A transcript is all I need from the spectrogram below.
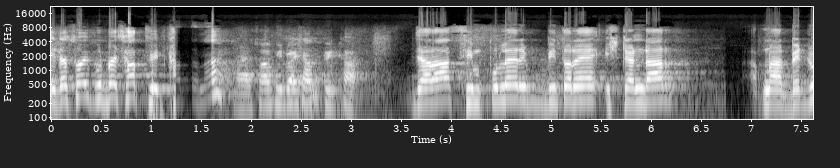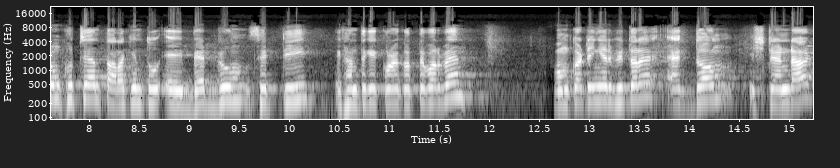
এটা ছয় ফুট বাই সাত ফিট খাটটা না? হ্যাঁ ছয় ফিট বাই সাত ফিট খাট। যারা সিম্পলের ভিতরে স্ট্যান্ডার্ড আপনার বেডরুম খুঁজছেন তারা কিন্তু এই বেডরুম সেটটি এখান থেকে ক্রয় করতে পারবেন হোম কাটিংয়ের ভিতরে একদম স্ট্যান্ডার্ড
